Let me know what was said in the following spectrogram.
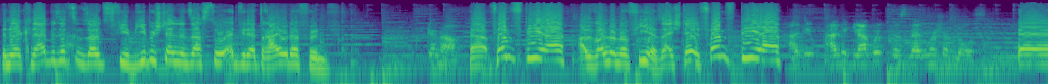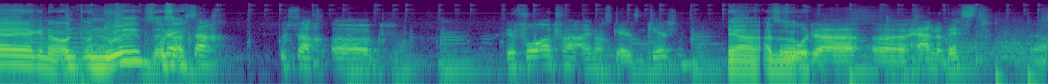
wenn du in der Kneipe sitzt und sollst vier Bier bestellen, dann sagst du entweder drei oder fünf. Genau. Ja, fünf Bier, aber wir wollen nur noch vier. Sei still, fünf Bier. Halt die, halt die Klappe, das werden wir schon los. Äh, genau. Und, und null. Oder sag- ich sag, ich sag, äh, der Vorortverein aus Gelsenkirchen. ja, also so. Oder äh, Herne West. Ja.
